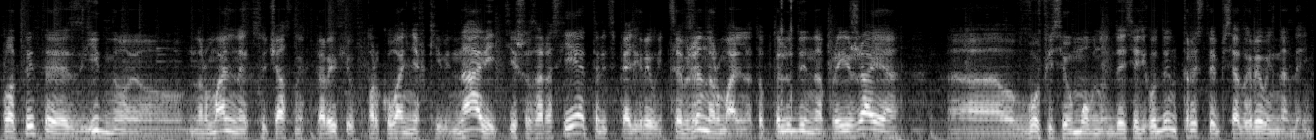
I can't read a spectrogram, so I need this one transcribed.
Платити згідно е, нормальних сучасних тарифів паркування в Києві. Навіть ті, що зараз є, 35 гривень. Це вже нормально. Тобто людина приїжджає е, в офісі умовно 10 годин, 350 гривень на день.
